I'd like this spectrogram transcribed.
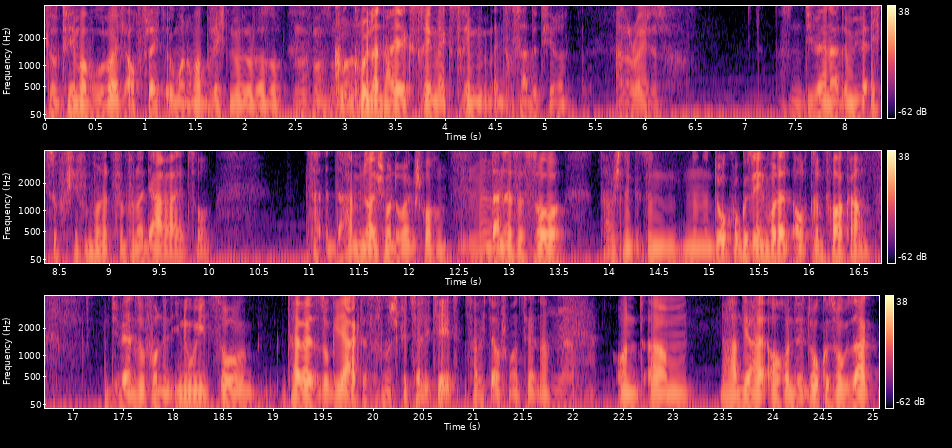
so ein Thema, worüber ich auch vielleicht irgendwann nochmal berichten würde oder so. Das machst du Grönlandhaie extrem, extrem interessante Tiere. underrated. Das sind, die werden halt irgendwie echt so 400, 500, 500 Jahre alt so. Hat, da haben wir neulich schon mal drüber gesprochen. Ja. Und dann ist es so, da habe ich eine, so eine Doku gesehen, wo das auch drin vorkam. Und die werden so von den Inuits so teilweise so gejagt, das ist eine Spezialität, das habe ich dir auch schon mal erzählt, ne? Ja. Und ähm, da haben die halt auch in der Doku so gesagt,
